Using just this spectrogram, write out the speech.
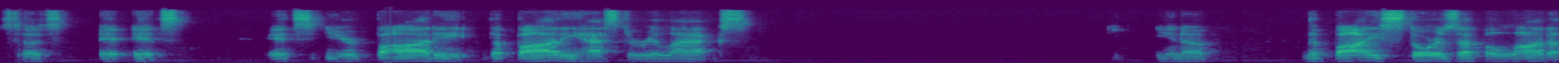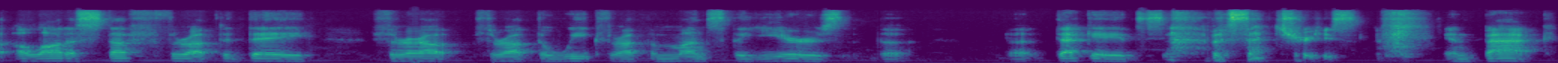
So it's it, it's it's your body. The body has to relax. You know, the body stores up a lot of a lot of stuff throughout the day throughout throughout the week throughout the months the years the the decades the centuries and back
